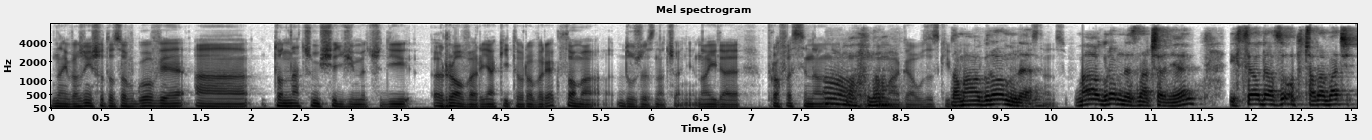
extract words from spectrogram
najważniejsze to, co w głowie, a to, na czym siedzimy, czyli rower. Jaki to rower? Jak to ma duże znaczenie? Na ile profesjonalnie no, pomaga uzyskiwać? No ma ogromne, ma ogromne znaczenie i chcę od razu odczarować.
